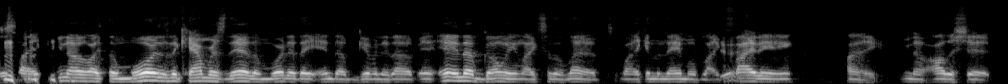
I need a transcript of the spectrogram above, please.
It's like, you know, like the more that the camera's there, the more that they end up giving it up and end up going like to the left, like in the name of like Yeah. fighting, like, you know, all the shit.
